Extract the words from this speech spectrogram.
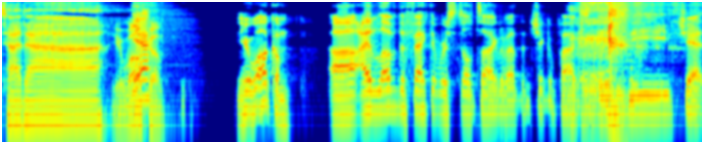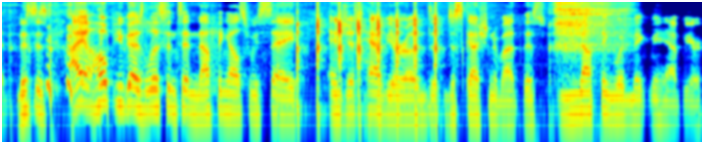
Ta-da! You're welcome. You're welcome. Uh, I love the fact that we're still talking about the chickenpox in the chat. This is. I hope you guys listen to nothing else we say and just have your own d- discussion about this. Nothing would make me happier.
